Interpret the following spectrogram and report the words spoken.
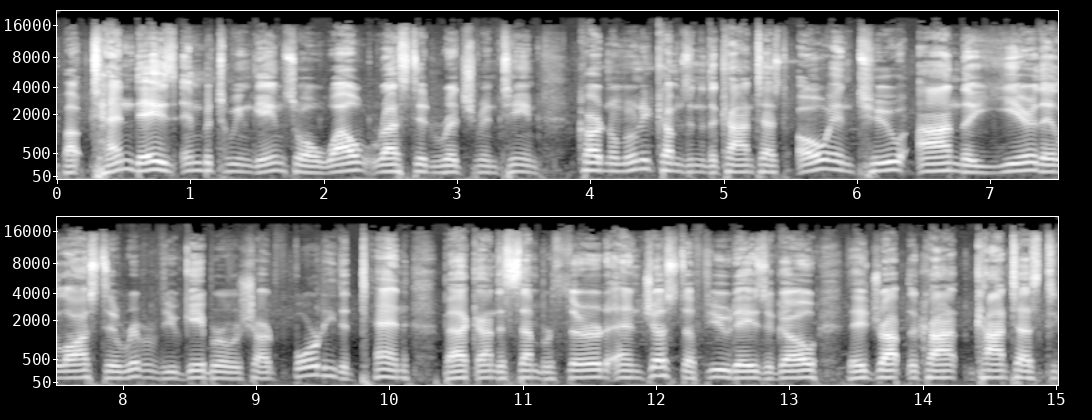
about 10 days in between games, so a well-rested Richmond team. Cardinal Mooney comes into the contest 0-2 on the year. They lost to Riverview Gabriel Richard 40 to 10 back on December 3rd, and just a few days ago they dropped the con- contest to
